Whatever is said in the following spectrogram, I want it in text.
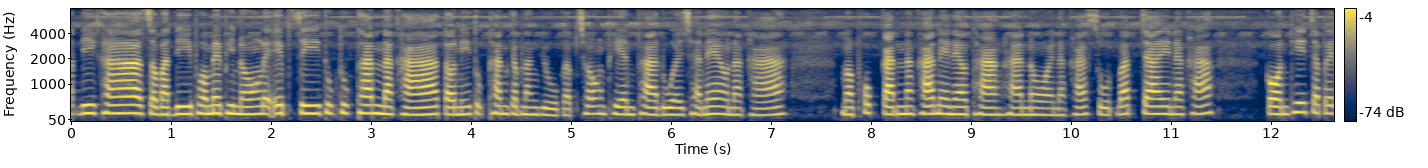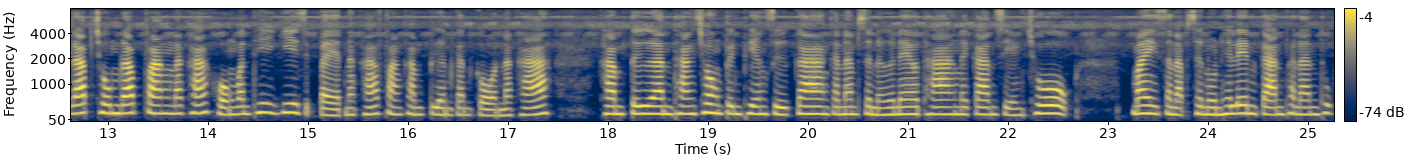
วัสดีค่ะ สวัสดีพ่อแม่พี่น้องและ FC ทุกๆทท่านนะคะ ตอนนี้ทุกท่านกำลังอยู่กับช่องเพียนพารวยชาแนลนะคะ มาพบกันนะคะในแนวทางฮานอยนะคะ สูตรวัดใจนะคะ ก่อนที่จะไปรับชมรับฟังนะคะของวันที่ 28 นะคะ ฟังคำเตือนกันก่อนนะคะคำเตือนทางช่องเป็นเพียงสื่อกลางการนำเสนอแนวทางในการเสี่ยงโชค ไม่สนับสนุนให้เล่นการพนันทุก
